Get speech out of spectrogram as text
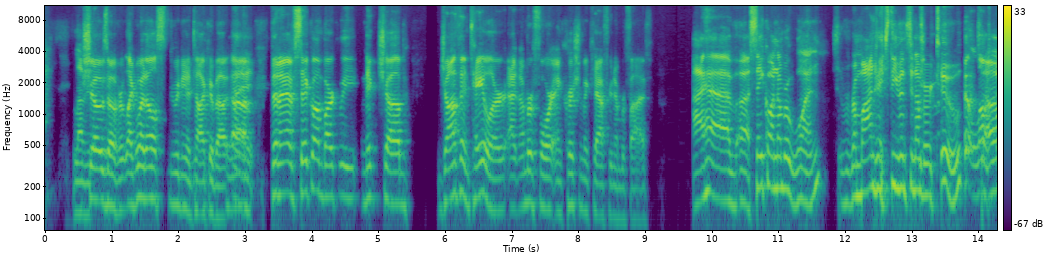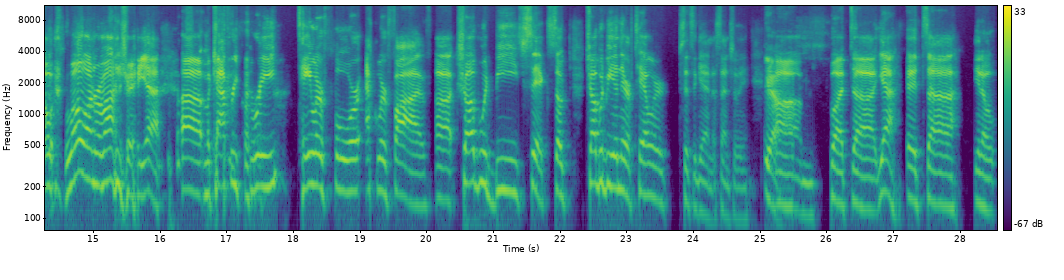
Love it. Show's over. Like, what else do we need to talk about? Right. Um, then I have Saquon Barkley, Nick Chubb, Jonathan Taylor at number four, and Christian McCaffrey number five. I have uh, Saquon number one, Rhamondre Stevenson number two. so Love low on Rhamondre, yeah. Uh, McCaffrey three, Taylor four, Ekeler five. Uh, Chubb would be six. So Chubb would be in there if Taylor sits again, essentially. Yeah. Um, but uh, yeah, it's uh, you know,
